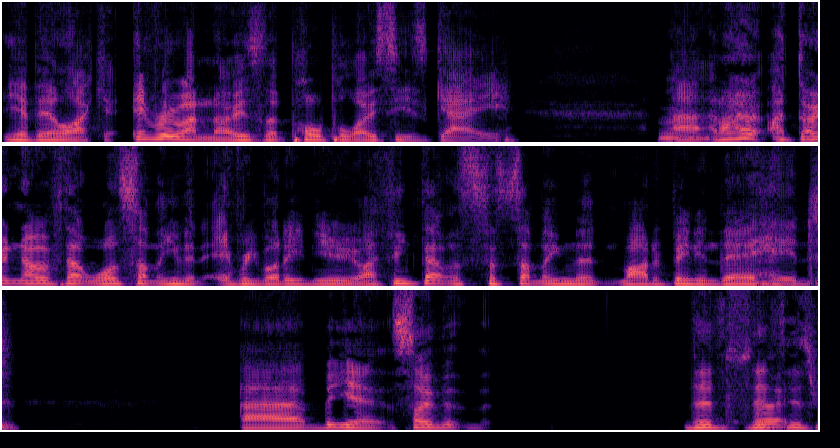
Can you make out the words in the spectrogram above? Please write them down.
yeah, they're like everyone knows that Paul Pelosi is gay. Uh, and I, I don't know if that was something that everybody knew. I think that was just something that might have been in their head. Uh, but yeah, so the, the, So- there's this,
